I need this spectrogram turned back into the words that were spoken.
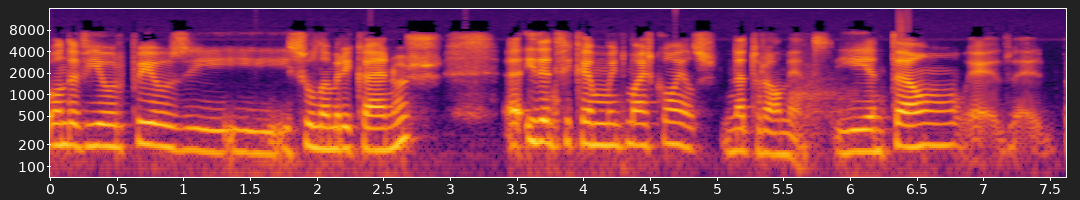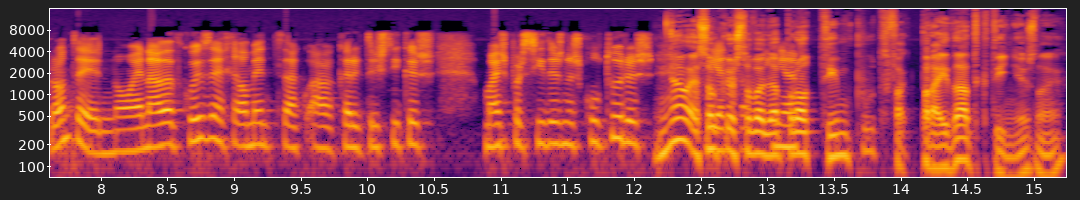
onde havia europeus e, e, e sul-americanos, identifiquei-me muito mais com eles, naturalmente. E então, é, é, pronto, é, não é nada de coisa, é realmente há, há características mais parecidas nas culturas. Não, é só e porque eu estava a olhar tinha... para o tempo, de facto, para a idade que tinhas, não é?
